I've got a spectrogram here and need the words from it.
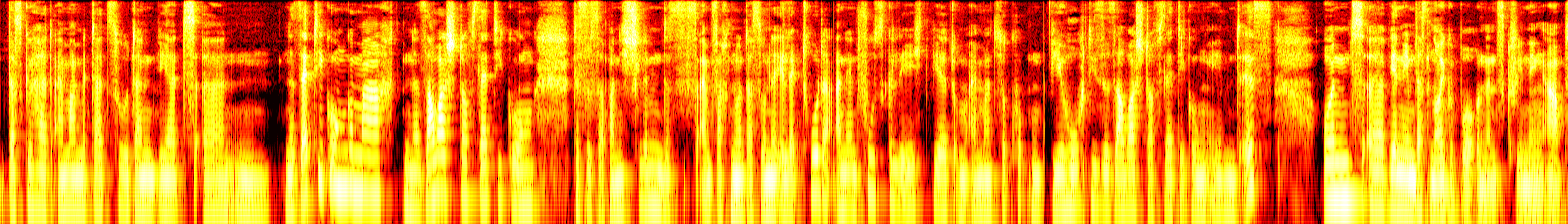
Das gehört einmal mit dazu. Dann wird äh, eine Sättigung gemacht, eine Sauerstoffsättigung. Das ist aber nicht schlimm. Das ist einfach nur, dass so eine Elektrode an den Fuß gelegt wird, um einmal zu gucken, wie hoch diese Sauerstoffsättigung eben ist. Und äh, wir nehmen das Neugeborenen-Screening ab.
